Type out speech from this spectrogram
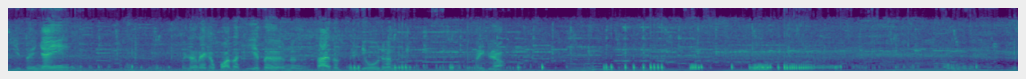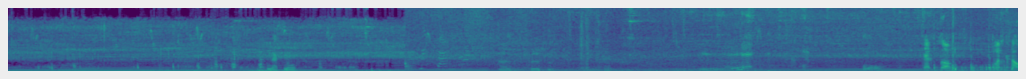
ขี้เตยใหญ่ ไปทางไหนกับพ่อตะขี้เตอร์นั่นน่ะถ่ายตอนวิดีโอนั่นไปอีกแล้วหนักหนุกแจ็คตอบวัดเข่า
